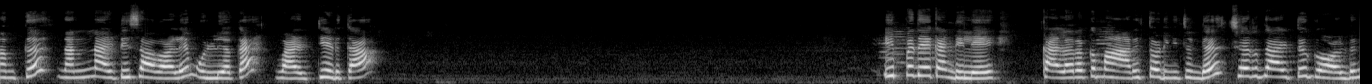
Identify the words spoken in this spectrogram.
നമുക്ക് നന്നായിട്ട് ഈ സവാളയും ഉള്ളിയൊക്കെ വഴറ്റിയെടുക്കാം. ഇപ്പം ഇതേ കണ്ടില്ലേ കളറൊക്കെ മാറി തുടങ്ങിയിട്ടുണ്ട്. ചെറുതായിട്ട് ഗോൾഡൻ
